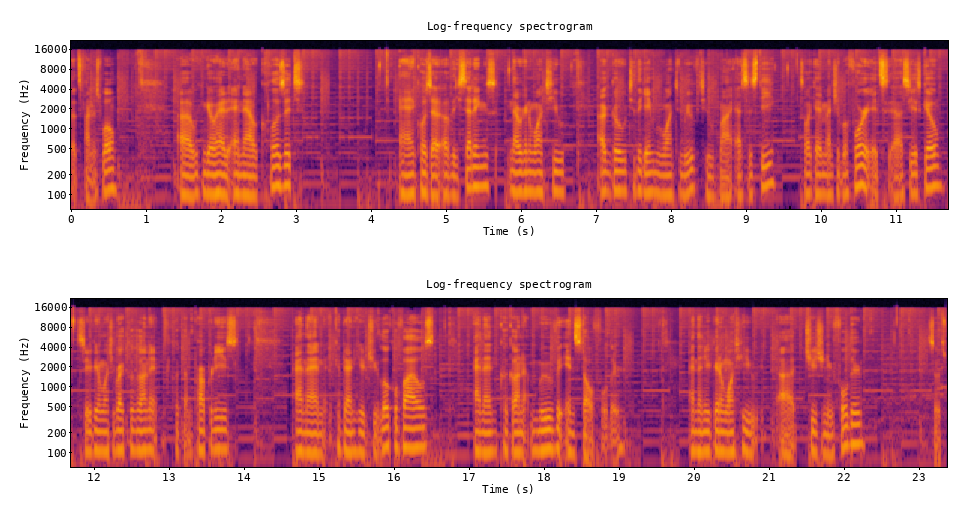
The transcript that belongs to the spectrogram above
that's fine as well uh, we can go ahead and now close it and close out of the settings. Now we're going to want to uh, go to the game we want to move to my SSD. So like I mentioned before, it's uh, CSGO. So you're going to want to right click on it, click on properties, and then come down here to local files, and then click on move install folder. And then you're going to want to uh, choose your new folder. So it's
